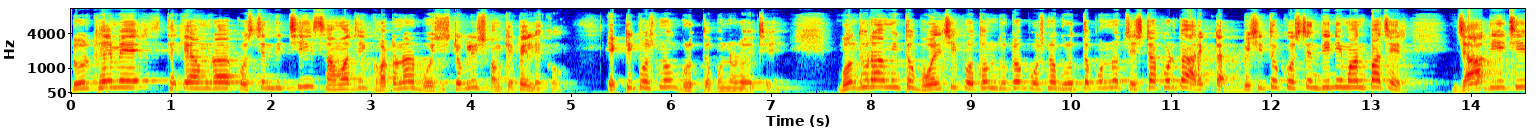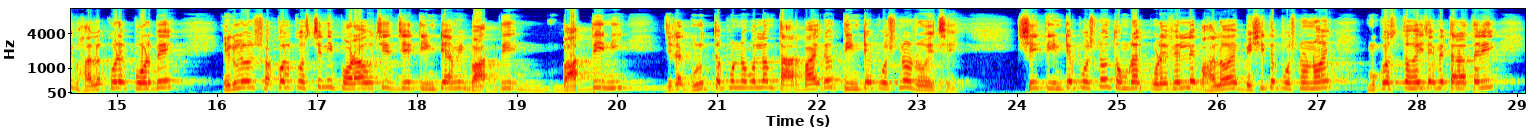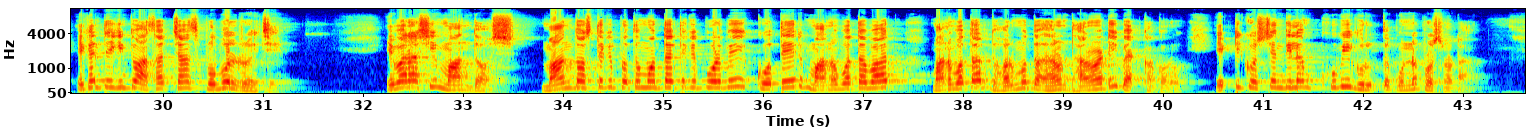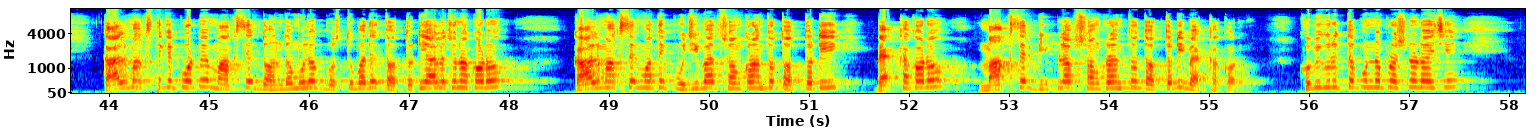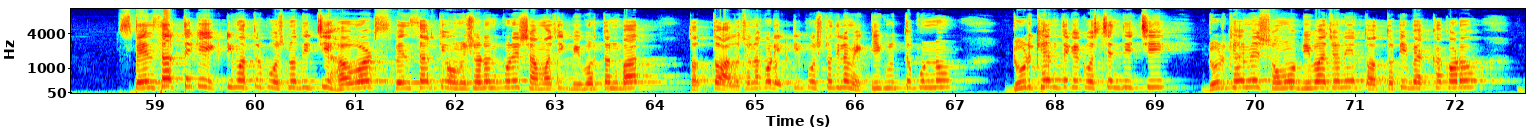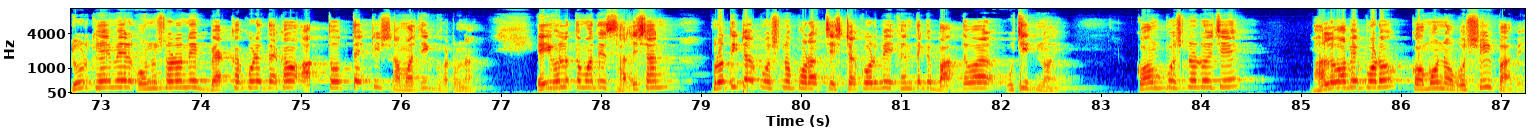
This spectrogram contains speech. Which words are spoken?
ডুরখেমের থেকে আমরা কোশ্চেন দিচ্ছি, সামাজিক ঘটনার বৈশিষ্ট্যগুলি সংক্ষেপে লেখো। একটি প্রশ্ন গুরুত্বপূর্ণ রয়েছে। বন্ধুরা, আমি তো বলছি প্রথম দুটো প্রশ্ন গুরুত্বপূর্ণ, চেষ্টা করবে আরেকটা। বেশি তো কোশ্চেন দিনই মান পাঁচের যা দিয়েছি ভালো করে পড়বে। এগুলোর সকল কোশ্চেনই পড়া উচিত। যে তিনটে আমি বাদ দিই বাদ দিইনি, যেটা গুরুত্বপূর্ণ বললাম, তার বাইরেও তিনটে প্রশ্ন রয়েছে। সেই তিনটে প্রশ্ন তোমরা পড়ে ফেললে ভালো হয়। বেশি তো প্রশ্ন নয়, মুখস্থ হয়ে যাবে তাড়াতাড়ি। এখান থেকে কিন্তু আসার চান্স প্রবল রয়েছে। এবার আসি মান দশ। মান দশ থেকে প্রথম অধ্যায় থেকে পড়বে কোতের মানবতাবাদ, মানবতার ধর্ম ধারণাটি ব্যাখ্যা করো। একটি কোশ্চেন দিলাম খুবই গুরুত্বপূর্ণ প্রশ্নটা। কার্ল মার্কস থেকে পড়বে মার্কসের দ্বন্দ্বমূলক বস্তুবাদের তত্ত্বটি আলোচনা করো। কার্ল মার্কসের মতে পুঁজিবাদ সংক্রান্ত তত্ত্বটি ব্যাখ্যা করো। মার্কসের বিপ্লব সংক্রান্ত তত্ত্বটি ব্যাখ্যা করো। খুবই গুরুত্বপূর্ণ প্রশ্ন রয়েছে। স্পেন্সার থেকে একটিমাত্র প্রশ্ন দিচ্ছি হাওয়ার্ড স্পেন্সারকে অনুসরণ করে সামাজিক বিবর্তনবাদ তত্ত্ব আলোচনা করে একটি প্রশ্ন দিলাম, একটি গুরুত্বপূর্ণ। ডুরখেম থেকে কোশ্চেন দিচ্ছি, ডুরখেমের সমবিভাজনের তত্ত্বটি ব্যাখ্যা করো। ডুরখেমের অনুসরণে ব্যাখ্যা করে দেখাও আত্মহত্যা একটি সামাজিক ঘটনা। এই হলো তোমাদের সাজেশান প্রতিটা প্রশ্ন পড়ার চেষ্টা করবে, এখান থেকে বাদ দেওয়া উচিত নয়। কম প্রশ্ন রয়েছে, ভালোভাবে পড়ো কমন অবশ্যই পাবে।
